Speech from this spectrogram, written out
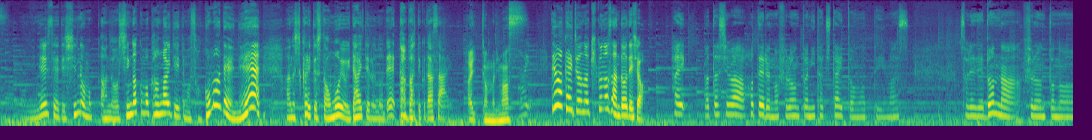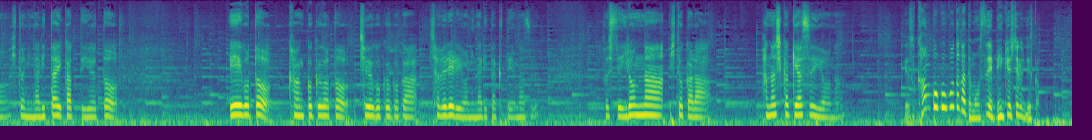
2年生で進路もあの進学も考えていてもそこまでねあのしっかりとした思いを抱いているので頑張ってください、はい頑張ります。はい、では会長の菊野さんどうでしょう？はい。私はホテルのフロントに立ちたいと思っていますそれでどんなフロントの人になりたいかっていうと英語と韓国語と中国語が喋れるようになりたくてまず。そしていろんな人から話しかけやすいような。韓国語とかってもうすでに勉強してるんですか？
